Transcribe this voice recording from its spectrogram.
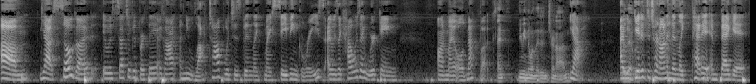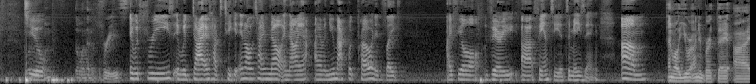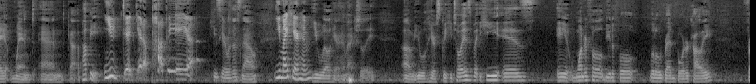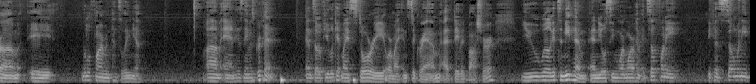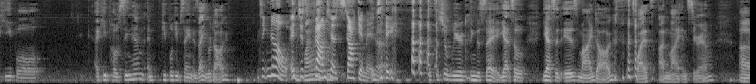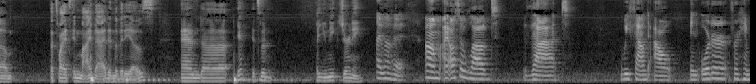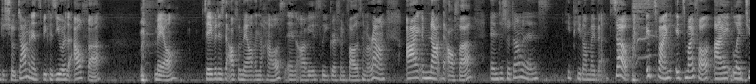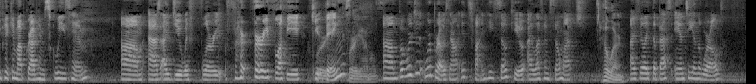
Um, yeah, so good. It was such a good birthday. I got a new laptop, which has been like my saving grace. I was like, how was I working on my old MacBook? And you mean the one that didn't turn on? Yeah. I Oh, would get was- it to turn on and then like pet it and beg it The to one, the one that would freeze. it would freeze, it would die, I'd have to take it in all the time. No, and now I I have a new MacBook Pro and it's like I feel very uh, fancy. It's amazing. Um, And while you were on your birthday, I went and got a puppy. You did get a puppy. He's here with us now. You might hear him. You will hear him actually. Um, you will hear squeaky toys, but he is a wonderful, beautiful little red border collie from a little farm in Pennsylvania. Um, and his name is Griffin. And so if you look at my story or my Instagram at David Bosher, you will get to meet him and you'll see more and more of him. It's so funny because so many people I keep posting him and people keep saying, Is that your dog? It's like no, it Like, just why would I found his stock image. Yeah. Like it's such a weird thing to say. Yeah, so yes, it is my dog. That's why it's on my Instagram. Um, that's why it's in my bed in the videos. And uh, yeah, it's been a unique journey. I love it. Um, I also loved that we found out in order for him to show dominance, because you are the alpha male, David is the alpha male in the house, and obviously Griffin follows him around. I am not the alpha, and to show dominance, he peed on my bed. So it's fine. It's my fault. I like to pick him up, grab him, squeeze him, um, as I do with flurry, fur, furry, fluffy, cute Furry- things. Furry animals. Um, but we're just, we're bros now. It's fine. He's so cute. I love him so much. He'll learn. I feel like the best auntie in the world.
